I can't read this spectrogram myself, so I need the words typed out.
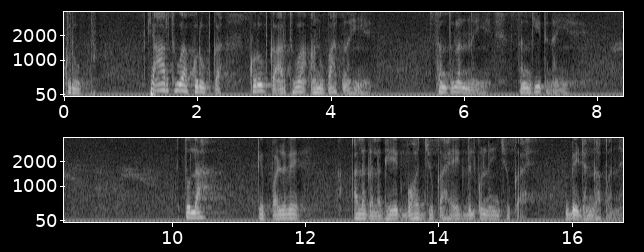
कुरूप। क्या अर्थ हुआ कुरूप का? कुरूप का अर्थ हुआ अनुपात नहीं है। संतुलन नहीं है, संगीत नहीं है। तुला के पड़वे अलग अलग है, एक बहुत झुका है, एक बिल्कुल नहीं झुका है। बेढंगापन है।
